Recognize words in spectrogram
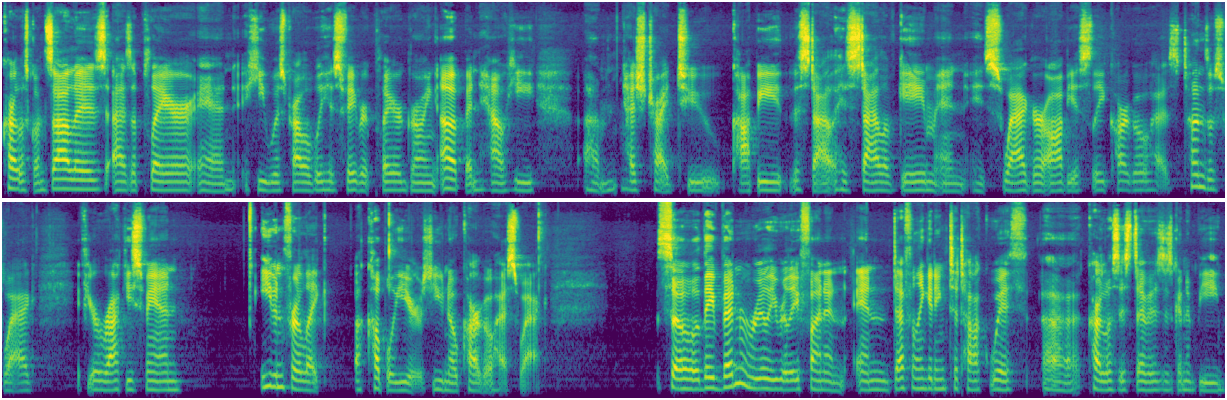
Carlos Gonzalez as a player, and he was probably his favorite player growing up, and how he um, has tried to copy the style, his style of game, and his swagger. Obviously, Cargo has tons of swag. If you're a Rockies fan, even for like a couple years, you know Cargo has swag so they've been really really fun and and definitely getting to talk with uh, Carlos Estevez is going to be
